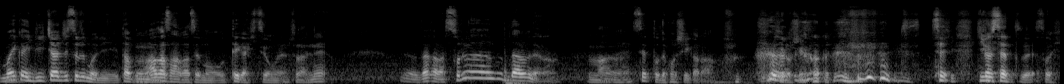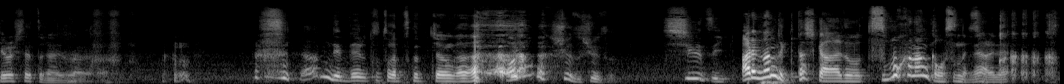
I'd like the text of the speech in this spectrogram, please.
毎回リチャージするのに多分うん。アガサ博士の手が必要なんや、そうだね。だからそれはダメだよな。まあね。セットで欲しいから。ヒロシが。ヒロシセットで。そうヒロシセットじゃないとダメだからなんでベルトとか作っちゃうのかな？らあれ？シューズシューズ。シューズいあれなんだっけ？確かあのツボかなんか押すんだよねあれね。カカカカっ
